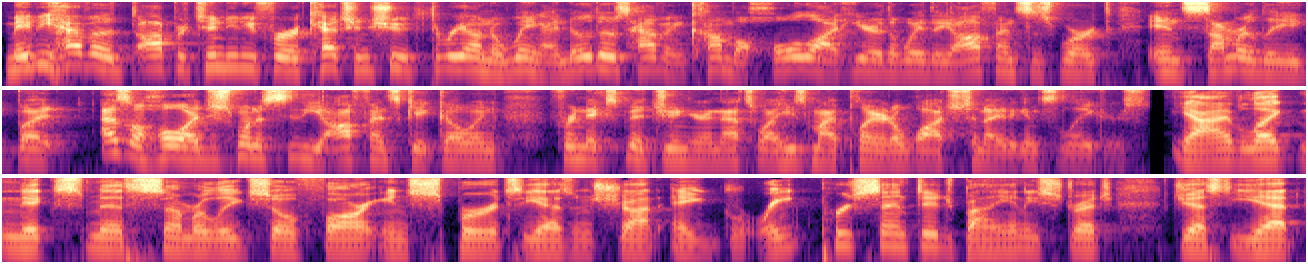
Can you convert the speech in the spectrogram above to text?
maybe have an opportunity for a catch and shoot three on the wing. I know those haven't come a whole lot here the way the offense has worked in Summer League, but as a whole, I just want to see the offense get going for Nick Smith Jr., and that's why he's my player to watch tonight against the Lakers. Yeah, I've liked Nick Smith's Summer League so far in spurts. He hasn't shot a great percentage by any stretch just yet,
